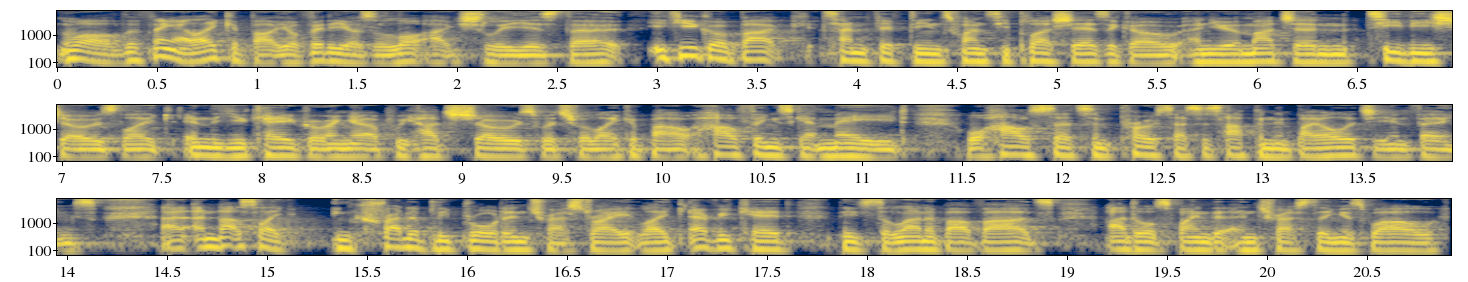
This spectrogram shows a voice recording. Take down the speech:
Well, the thing I like about your videos a lot actually is that if you go back 10, 15, 20 plus years ago and you imagine TV shows like in the UK growing up, we had shows which were like about how things get made or how certain processes happen in biology and things. And, and that's like incredibly broad interest, right? Like every kid needs to learn about that. Adults find it interesting as well.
